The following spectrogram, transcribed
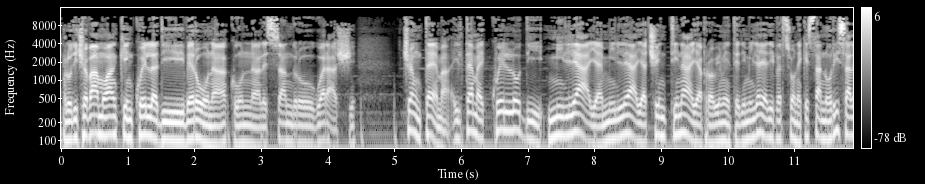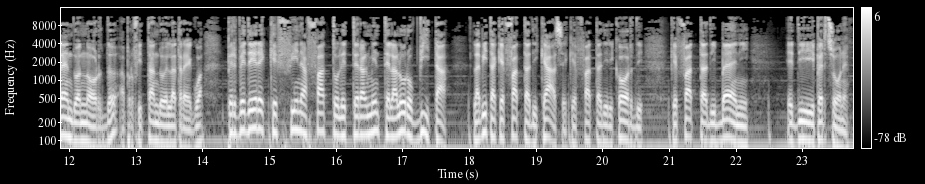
Lo dicevamo anche in quella di Verona con Alessandro Guarasci c'è un tema, il tema è quello di migliaia e migliaia, centinaia probabilmente di migliaia di persone che stanno risalendo a nord, approfittando della tregua, per vedere che fine ha fatto letteralmente la loro vita, la vita che è fatta di case, che è fatta di ricordi, che è fatta di beni e di persone.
